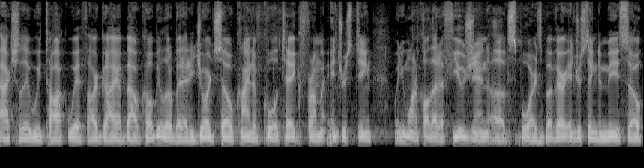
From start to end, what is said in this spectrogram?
actually we talk with our guy about Kobe a little bit, Eddie George. So kind of cool take from an interesting. What do you want to call that? A fusion of sports, but very interesting to me. So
